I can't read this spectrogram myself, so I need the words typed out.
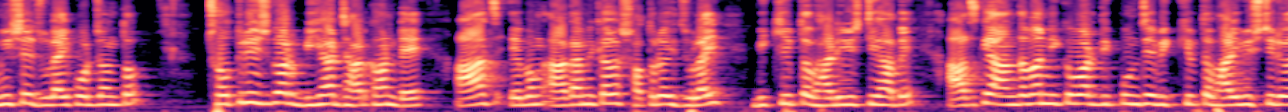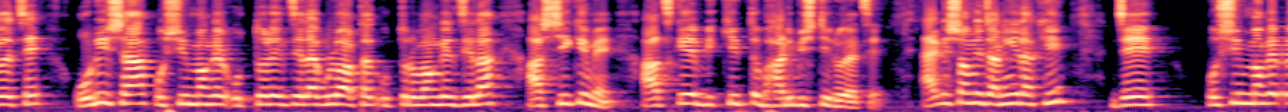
উনিশে জুলাই পর্যন্ত। ছত্তিশগড় বিহার, ঝাড়খণ্ডে আজ এবং আগামীকাল সতেরোই জুলাই বিক্ষিপ্ত ভারী বৃষ্টি হবে। আজকে আন্দামান, নিকোবর দ্বীপপুঞ্জে বিক্ষিপ্ত ভারী বৃষ্টি রয়েছে। ওড়িশা, পশ্চিমবঙ্গের উত্তরের জেলাগুলো অর্থাৎ উত্তরবঙ্গের জেলা আর সিকিমে আজকে বিক্ষিপ্ত ভারী বৃষ্টি রয়েছে। একই সঙ্গে জানিয়ে রাখি যে পশ্চিমবঙ্গের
